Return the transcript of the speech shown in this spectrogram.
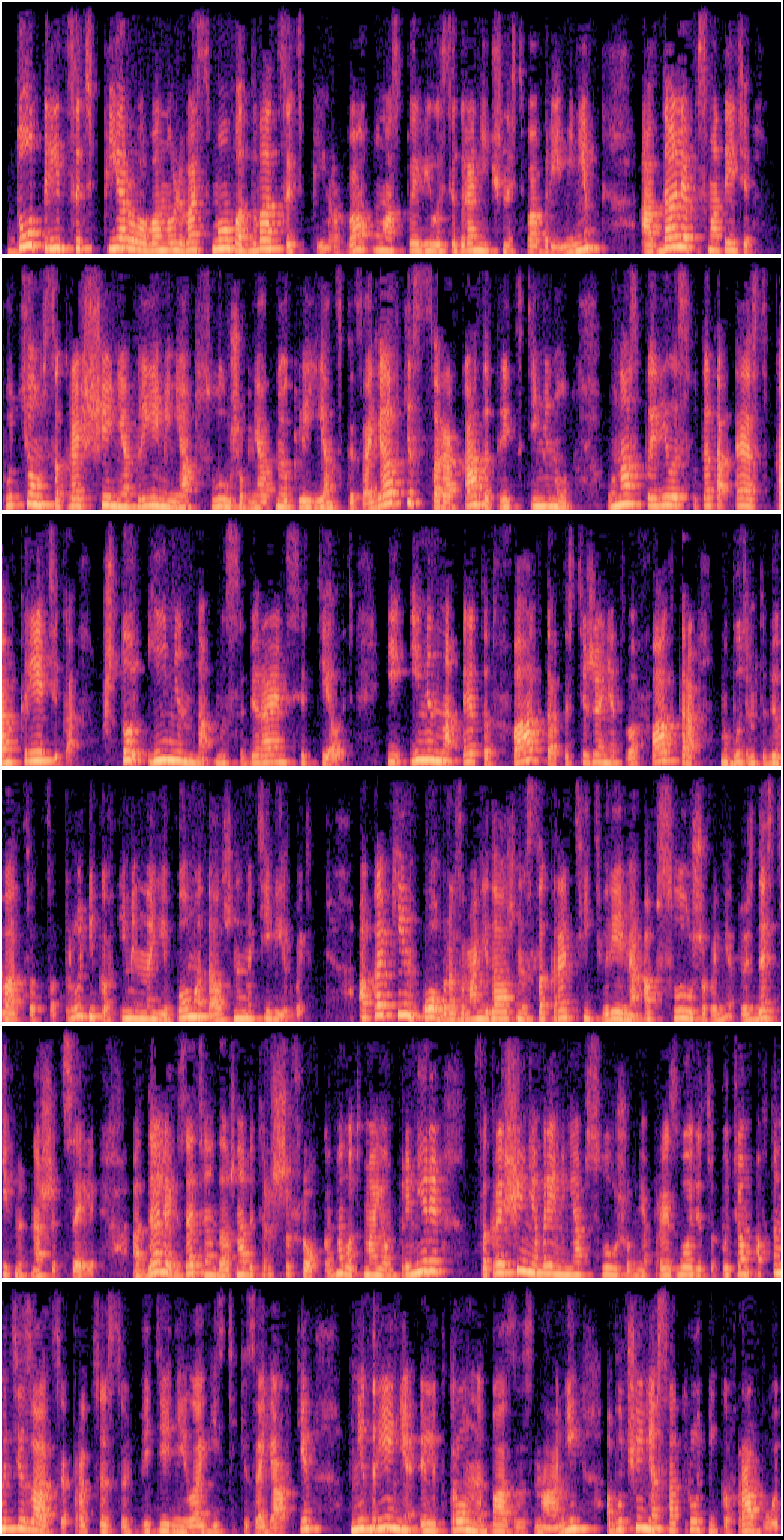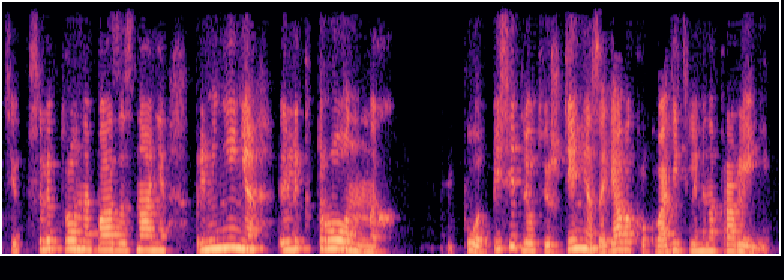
до 31.08.21 у нас появилась ограниченность во времени, а далее, посмотрите, путем сокращения времени обслуживания одной клиентской заявки с 40 до 30 минут. У нас появилась вот эта S-конкретика, что именно мы собираемся делать. И именно этот фактор, достижение этого фактора мы будем добиваться от сотрудников, именно его мы должны мотивировать. А каким образом они должны сократить время обслуживания, то есть достигнуть нашей цели? А далее обязательно должна быть расшифровка. Ну вот в моем примере Сокращение времени обслуживания производится путем автоматизации процесса введения и логистики заявки, внедрения электронной базы знаний, обучения сотрудников работе с электронной базой знаний, применения электронных подписей для утверждения заявок руководителями направлений.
